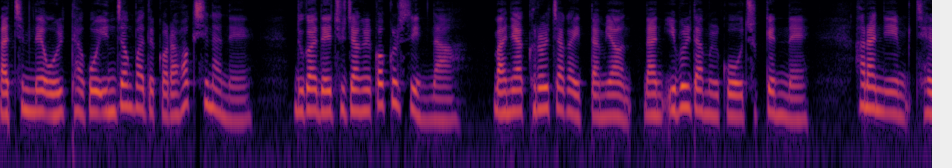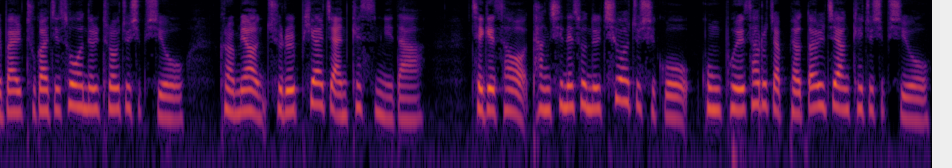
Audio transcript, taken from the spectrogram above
마침내 옳다고 인정받을 거라 확신하네. 누가 내 주장을 꺾을 수 있나. 만약 그럴 자가 있다면 난 입을 다물고 죽겠네. 하나님, 제발 두 가지 소원을 들어주십시오. 그러면 주를 피하지 않겠습니다. 제게서 당신의 손을 치워주시고 공포에 사로잡혀 떨지 않게 해주십시오.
